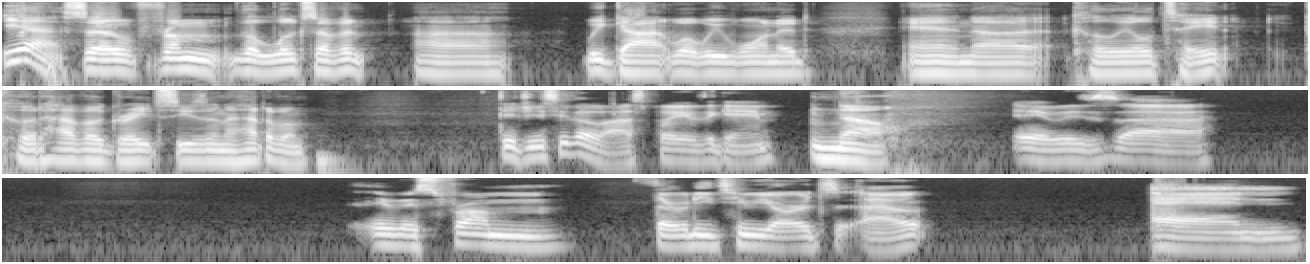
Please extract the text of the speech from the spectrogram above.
yeah. So from the looks of it, uh, we got what we wanted, and uh, Khalil Tate could have a great season ahead of him. Did you see the last play of the game? No, It was uh it was from 32 yards out and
